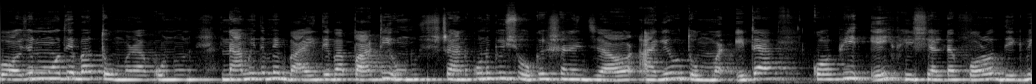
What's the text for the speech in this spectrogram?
প্রয়োজন মধ্যে বা তোমরা কোনো নামি দামি বাড়িতে বা পার্টি অনুষ্ঠান, কোনো কিছু ওকেশনে যাওয়ার আগেও তোমার এটা কফির এই ফেসিয়ালটা করো দেখবে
